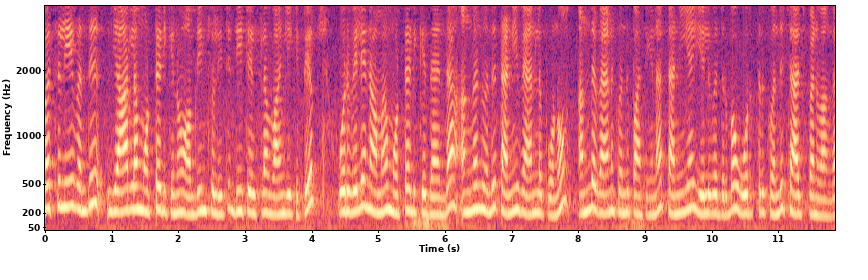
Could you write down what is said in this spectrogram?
பஸ்ஸுலேயே வந்து யாரெல்லாம் மொட்டை அடிக்கணும் அப்படின்னு சொல்லிட்டு டீட்டெயில்ஸ்லாம் வாங்கிக்கிட்டு ஒருவேளை நாம் மொட்டை அடிக்கிறதா இருந்தால் அங்கேருந்து வந்து தனி வேனில் போகணும். அந்த வேனுக்கு வந்து பார்த்திங்கன்னா தனியாக எழுபது ரூபா ஒருத்தருக்கு வந்து சார்ஜ் பண்ணுவாங்க.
